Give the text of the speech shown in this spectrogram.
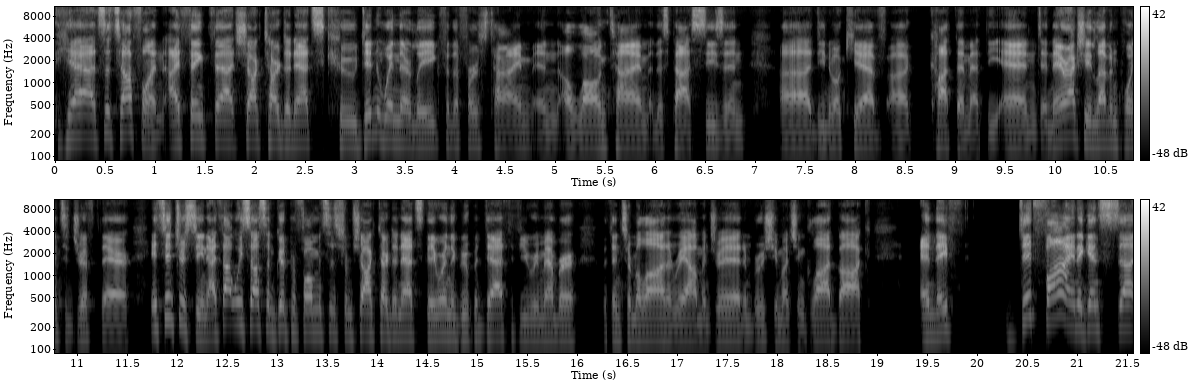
Yeah, it's a tough one. I think that Shakhtar Donetsk, who didn't win their league for the first time in a long time this past season, uh, Dynamo Kiev uh, caught them at the end, and they're actually 11 points adrift there. It's interesting. I thought we saw some good performances from Shakhtar Donetsk. They were in the group of death, if you remember, with Inter Milan and Real Madrid and Borussia Mönchengladbach, and they did fine against uh,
